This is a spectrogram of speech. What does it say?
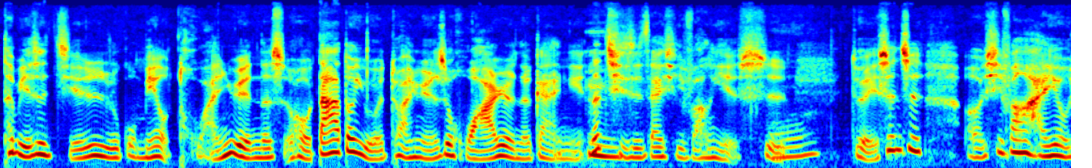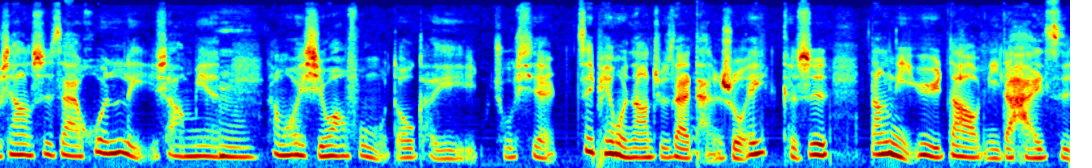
特别是节日如果没有团圆的时候，大家都以为团圆是华人的概念，嗯、那其实，在西方也是，嗯、对，甚至呃，西方还有像是在婚礼上面，嗯、他们会希望父母都可以出现。这篇文章就在谈说，哎，可是当你遇到你的孩子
